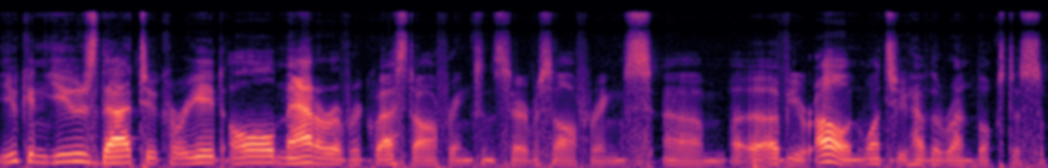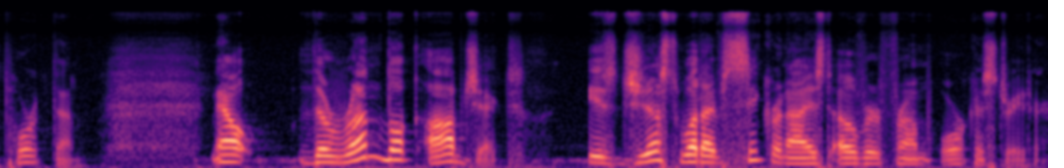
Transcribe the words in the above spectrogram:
you can use that to create all manner of request offerings and service offerings um, of your own once you have the runbooks to support them. Now, the runbook object is just what I've synchronized over from Orchestrator.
